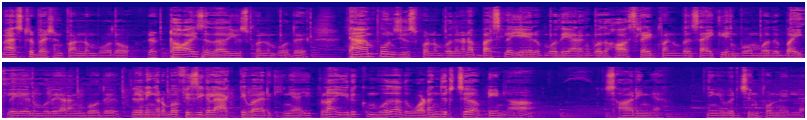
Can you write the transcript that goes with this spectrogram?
மாஸ்டர்பேஷன் பண்ணும்போதோ இல்லை டாய்ஸ் ஏதாவது யூஸ் பண்ணும்போது டேம்பூன்ஸ் யூஸ் பண்ணும்போது இல்லைனா பஸ்ஸில் ஏறும்போது இறங்கும்போது ஹார்ஸ் ரைட் பண்ணும்போது சைக்கிளிங் போகும்போது பைக்கில் ஏறும்போது இறங்கும்போது இல்லை நீங்கள் ரொம்ப ஃபிசிக்கலாக ஆக்டிவாக இருக்கீங்க இப்படிலாம் இருக்கும்போது அது உடஞ்சிருச்சு அப்படின்னா சாரிங்க நீங்கள் விர்ஜின் பொண்ணு இல்லை.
